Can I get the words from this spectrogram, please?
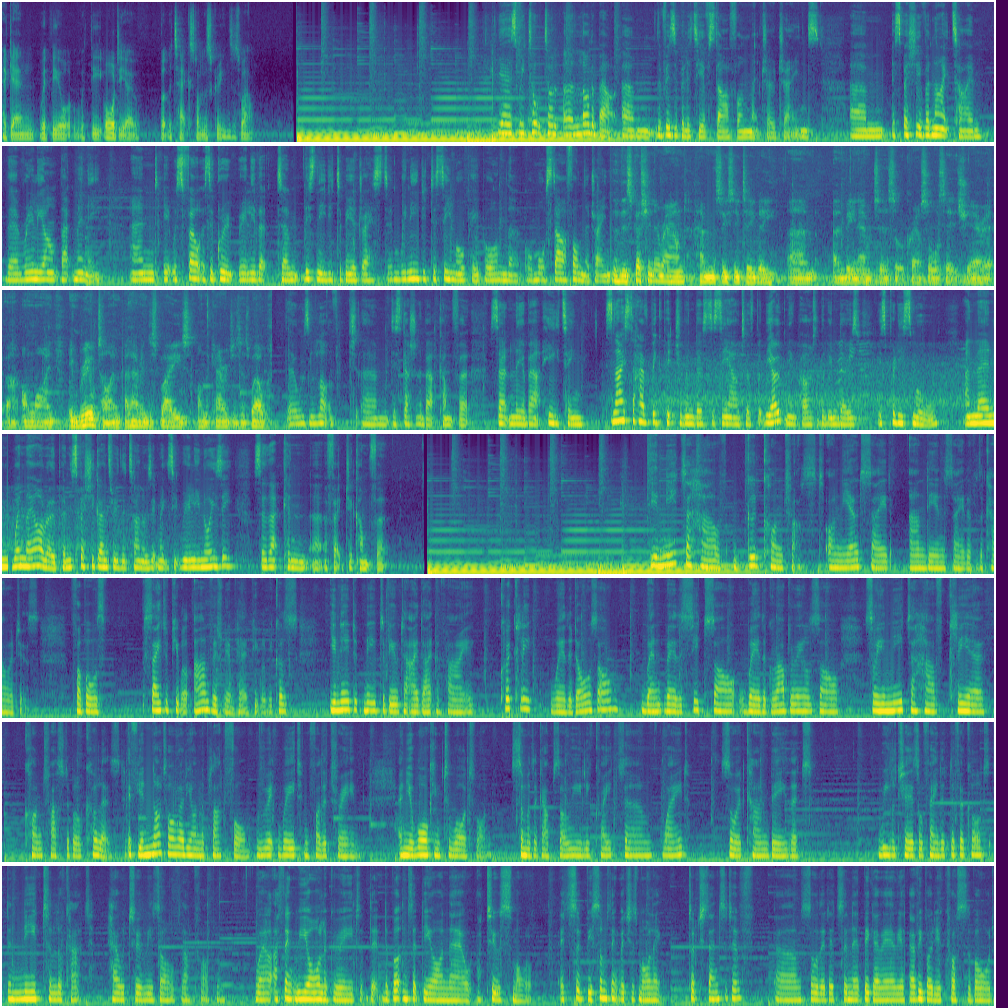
again with the, with the audio but the text on the screens as well. Yes, we talked a, lot about um, the visibility of staff on metro trains, um, especially of a night time. There really aren't that many. And it was felt as a group really that um, this needed to be addressed and we needed to see more people on the or more staff on the train. The discussion around having the CCTV um, and being able to sort of crowdsource it, share it uh, online in real time and having displays on the carriages as well. There was a lot of um, discussion about comfort, certainly about heating It's nice to have big picture windows to see out of, but the opening part of the windows is pretty small. And then when they are open, especially going through the tunnels, it makes it really noisy. So that can uh, affect your comfort. You need to have good contrast on the outside and the inside of the carriages for both sighted people and visually impaired people because you need, need to be able to identify quickly where the doors are, when, where the seats are, where the grab rails are, so you need to have clear contrastable colours. If you're not already on the platform waiting for the train and you're walking towards one, some of the gaps are really quite um, wide. So it can be that wheelchairs will find it difficult. They need to look at how to resolve that problem. Well, I think we all agreed that the buttons that they are now are too small. It should be something which is more like touch sensitive um, so that it's in a bigger area. Everybody across the board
